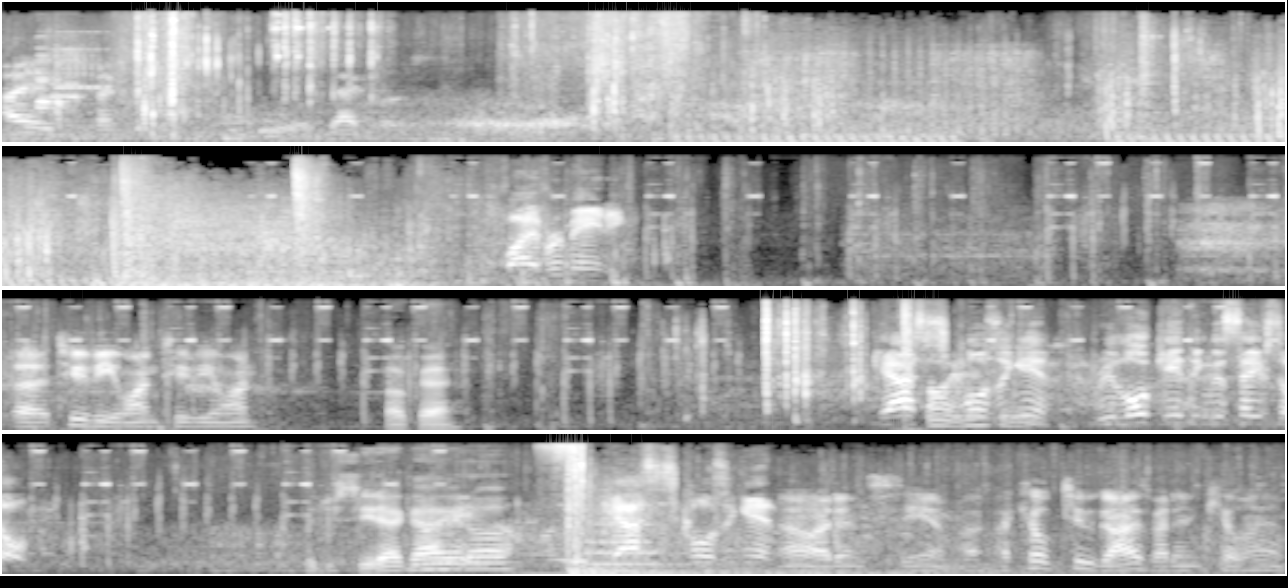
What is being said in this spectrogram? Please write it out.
I expected that close. Five remaining. Uh, 2v1, 2v1. Okay. Gas is Oh, closing in. Relocating the safe zone. Did you see that guy at all? Gas is closing in. No, I didn't see him. I, I killed two guys, but I didn't kill him.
